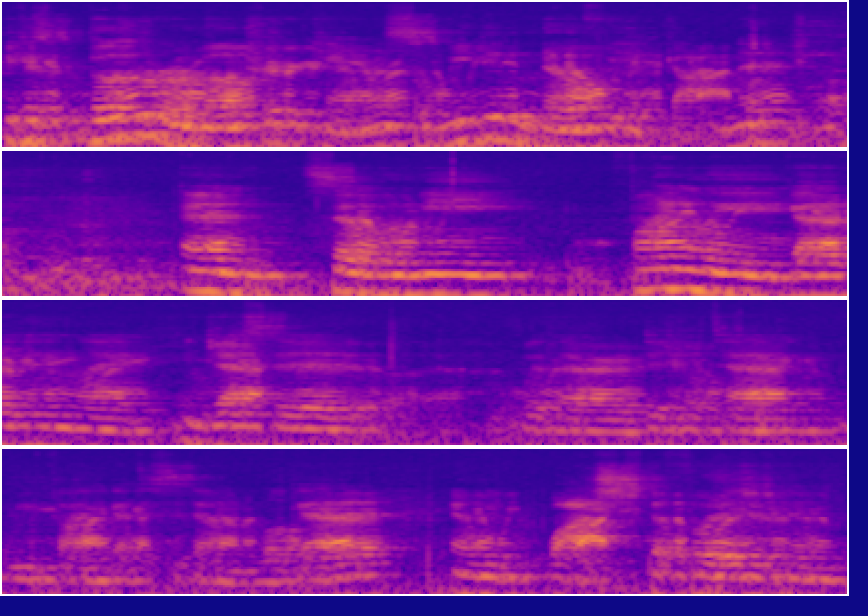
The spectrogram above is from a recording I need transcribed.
because those were remote trigger cameras, so we didn't know we had gotten it. And so when we finally got everything like ingested with our digital tag, we finally got to sit down and look at it, and we watched the footage of him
